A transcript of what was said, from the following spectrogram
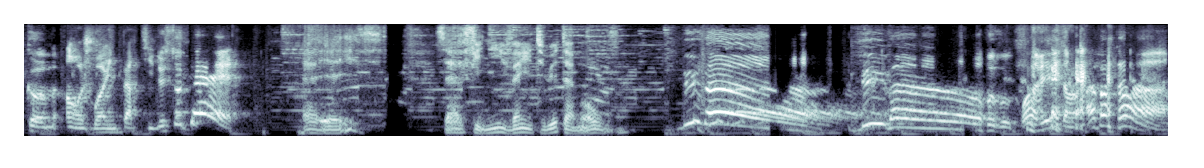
comme en jouant une partie de soccer. Aïe, aïe. Ça a fini 28 à mauve. Buvard Buvard Vous vous croirez dans Avatar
